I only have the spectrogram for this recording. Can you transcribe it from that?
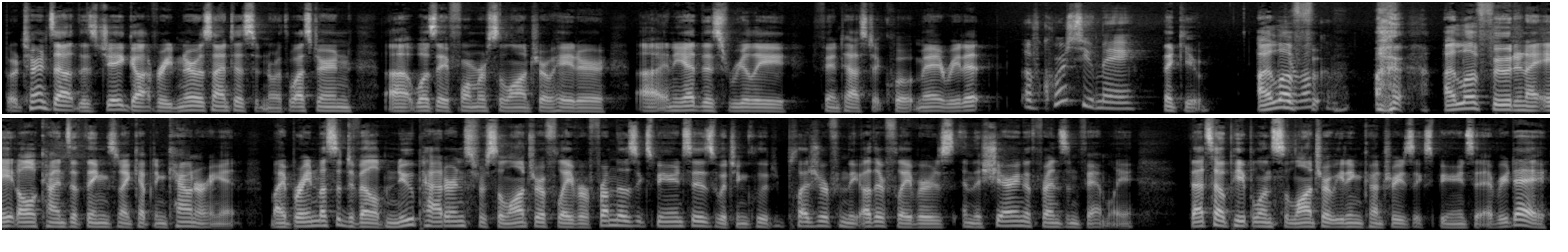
But it turns out this Jay Gottfried, neuroscientist at Northwestern, uh, was a former cilantro hater, uh, and he had this really fantastic quote. May I read it? of course you may. Thank you. I love I love food and I ate all kinds of things and I kept encountering it. My brain must have developed new patterns for cilantro flavor from those experiences, which included pleasure from the other flavors and the sharing with friends and family. That's how people in cilantro eating countries experience it every day.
